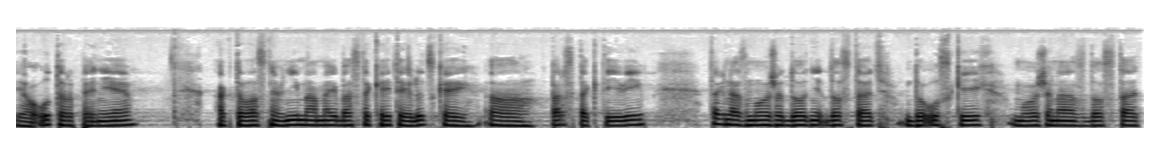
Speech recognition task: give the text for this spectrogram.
jeho utrpenie, ak to vlastne vnímame iba z takej tej ľudskej uh, perspektívy, tak nás môže do, dostať do úzkých, môže nás dostať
